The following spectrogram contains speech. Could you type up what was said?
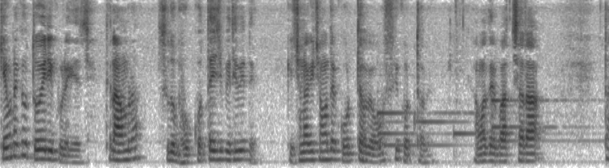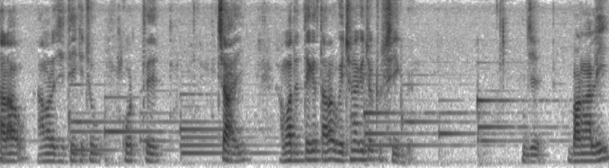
কেউ না কেউ তৈরি করে গেছে। তাহলে আমরা শুধু ভোগ করতেই যে পৃথিবীতে? কিছু না কিছু আমাদের করতে হবে, অবশ্যই করতে হবে। আমাদের বাচ্চারা, তারাও আমরা যেতেই কিছু করতে চাই, আমাদের দেখে তারাও কিছু না কিছু একটু শিখবে। যে বাঙালি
